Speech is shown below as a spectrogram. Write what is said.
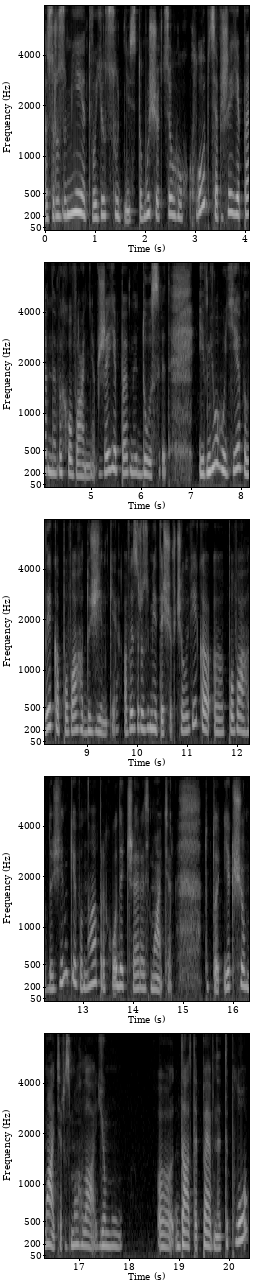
Зрозуміє твою сутність, тому що в цього хлопця вже є певне виховання, вже є певний досвід, і в нього є велика повага до жінки. А ви зрозумієте, що в чоловіка е, повага до жінки вона приходить через матір. Тобто, якщо матір змогла йому е, дати певне тепло,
